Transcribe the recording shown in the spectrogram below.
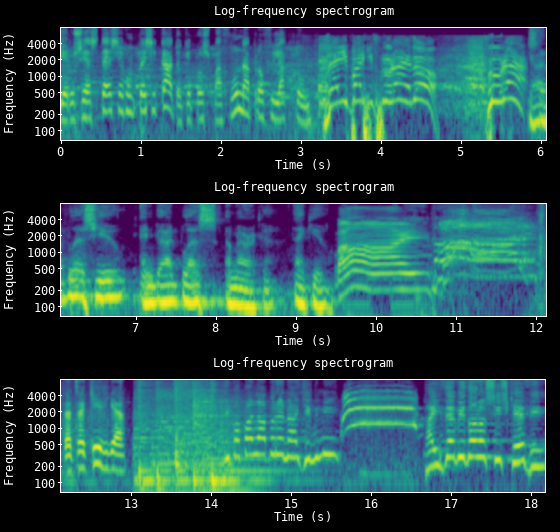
γερουσιαστές έχουν πέσει κάτω και προσπαθούν να προφυλακτούν. Δεν υπάρχει φρουρά εδώ! Φρουρά! God bless you and God bless America. Thank you. Bye Στα τσακίδια. Η παπαλάμπρενα γυμνή Χαϊδεύει δώρο συσκευή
